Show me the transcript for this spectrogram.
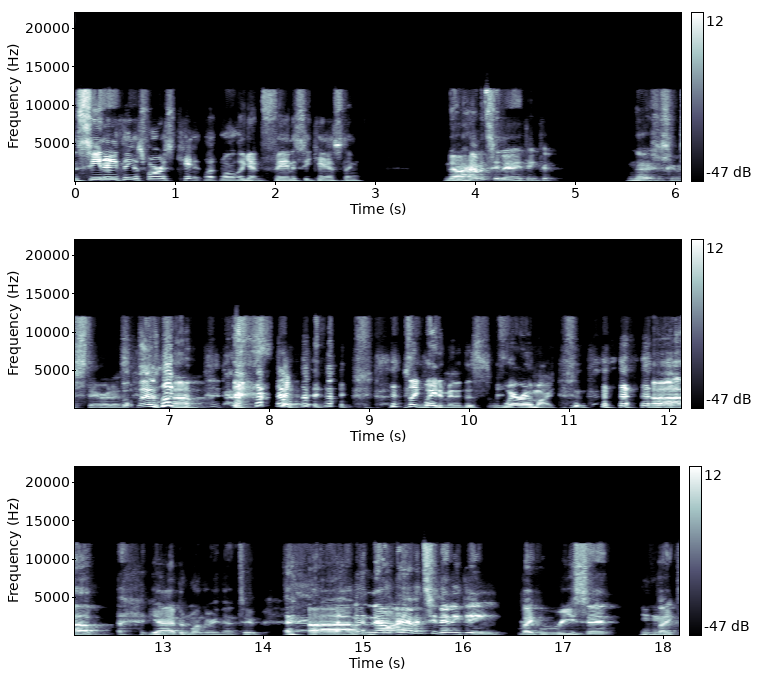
seen anything as far as can well again fantasy casting? No, I haven't seen anything. That, no, he's just to stare at us. Um, it's like, wait a minute, this where am I? um, yeah, I've been wondering that too. Um, no, I haven't seen anything like recent, mm-hmm. like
